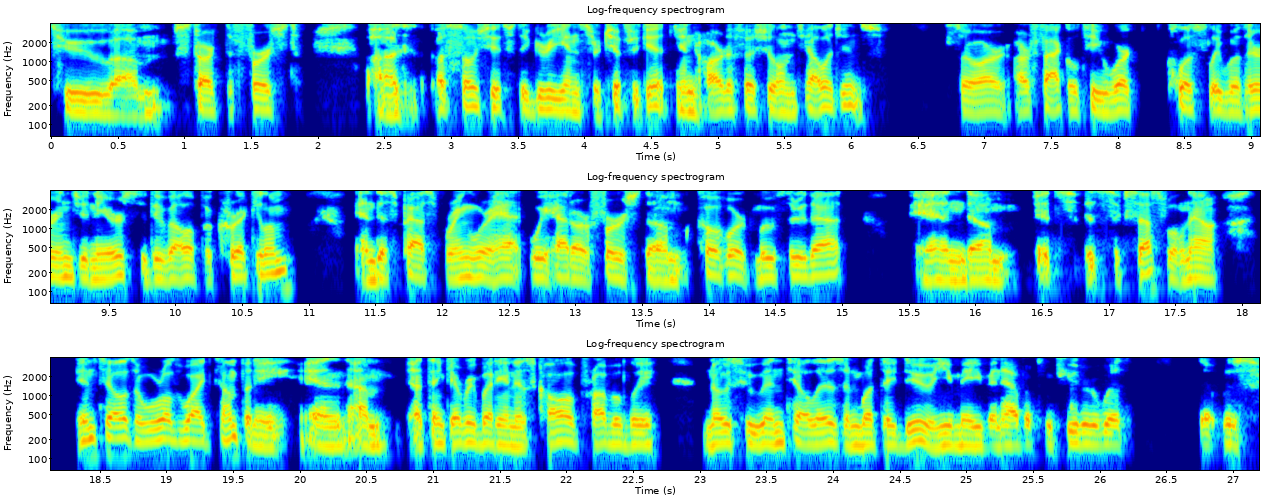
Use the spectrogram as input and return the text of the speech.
to um, start the first uh, associate's degree and certificate in artificial intelligence So our, our faculty worked closely with our engineers to develop a curriculum. And this past spring, we had we had our first um, cohort move through that, and um, it's it's successful now. Intel is a worldwide company, and um, I think everybody in this call probably knows who Intel is and what they do. And you may even have a computer with that was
